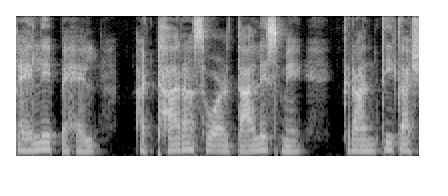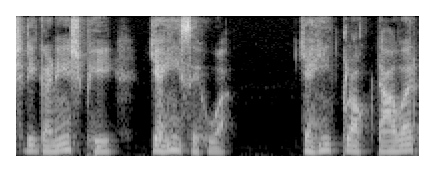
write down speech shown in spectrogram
पहले पहल 1848 में क्रांति का श्री गणेश भी यहीं से हुआ। यहीं क्लॉक टावर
